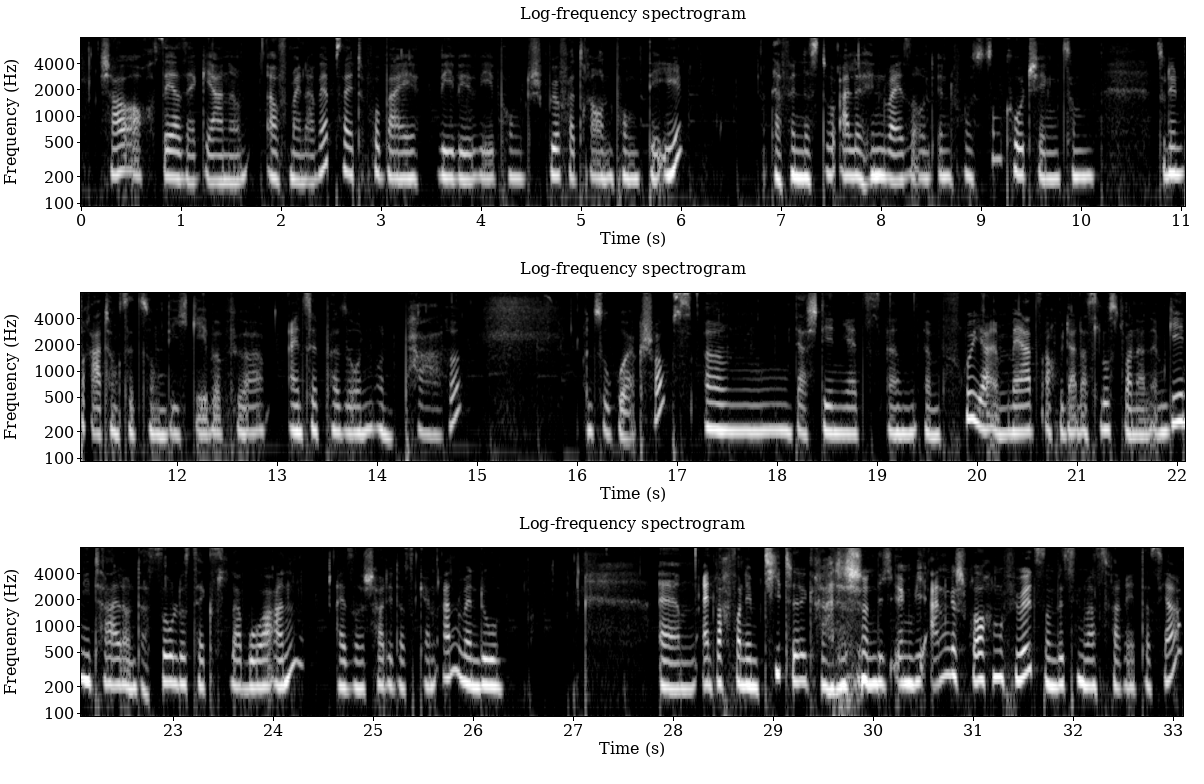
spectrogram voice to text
Schau auch sehr, sehr gerne auf meiner Webseite vorbei www.spürvertrauen.de. Da findest du alle Hinweise und Infos zum Coaching, zum, zu den Beratungssitzungen, die ich gebe für Einzelpersonen und Paare und zu Workshops. Ähm, da stehen jetzt ähm, im Frühjahr, im März auch wieder das Lustwandern im Genital und das Solusex-Labor an. Also schau dir das gern an, wenn du ähm, einfach von dem Titel gerade schon dich irgendwie angesprochen fühlst. So ein bisschen was verrät das ja.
